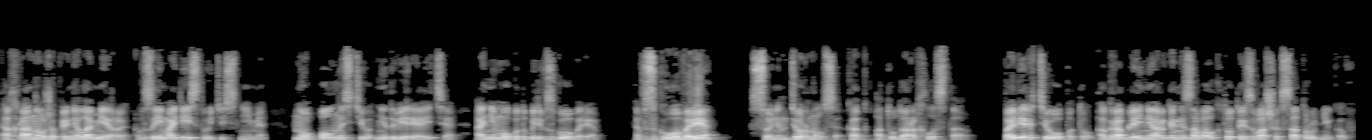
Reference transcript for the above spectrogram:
Охрана уже приняла меры, взаимодействуйте с ними, но полностью не доверяйте. Они могут быть в сговоре. В сговоре? Сонин дернулся, как от удара хлыста. Поверьте опыту, ограбление организовал кто-то из ваших сотрудников.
